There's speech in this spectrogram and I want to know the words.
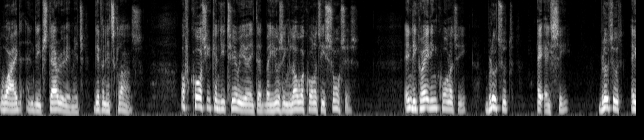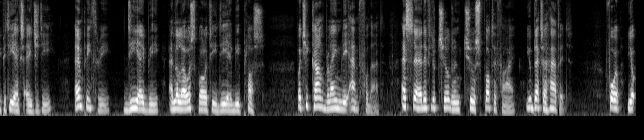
wide and deep stereo image given its class. Of course you can deteriorate that by using lower quality sources. In degrading quality, Bluetooth AAC, Bluetooth aptX HD MP3, DAB and the lowest quality DAB+. But you can't blame the amp for that. As said if your children choose Spotify you better have it. For your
